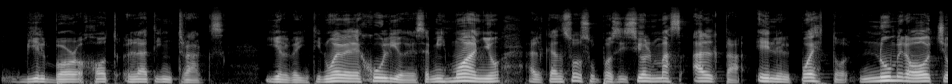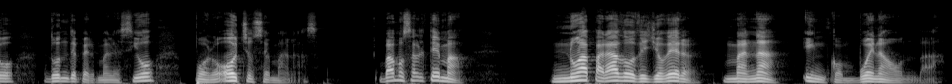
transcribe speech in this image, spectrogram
Billboard Hot Latin Tracks y el 29 de julio de ese mismo año alcanzó su posición más alta en el puesto número 8 donde permaneció por 8 semanas. Vamos al tema. No ha parado de llover, maná en con buena onda.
